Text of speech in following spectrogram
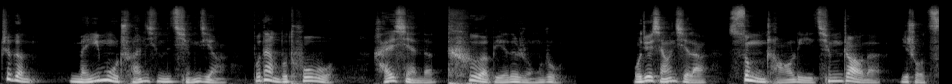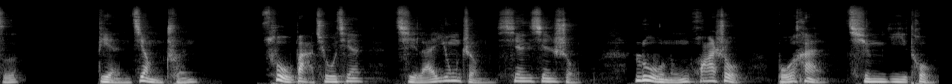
这个眉目传情的情景不但不突兀，还显得特别的融入。我就想起了宋朝李清照的一首词《点绛唇》：“蹴罢秋千，起来慵整纤纤手，露浓花瘦，薄汗轻衣透。”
